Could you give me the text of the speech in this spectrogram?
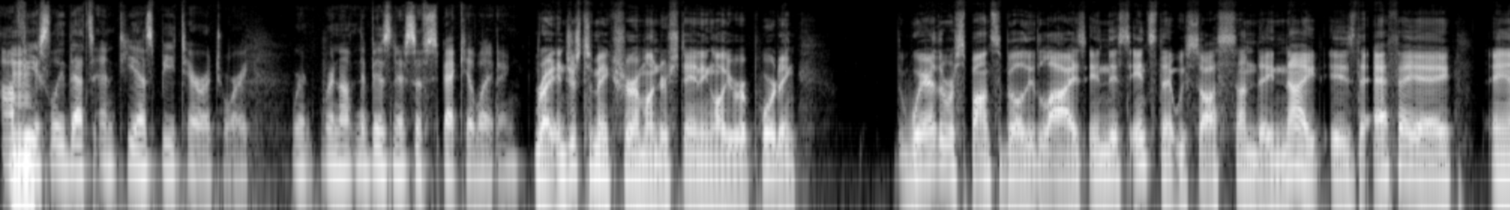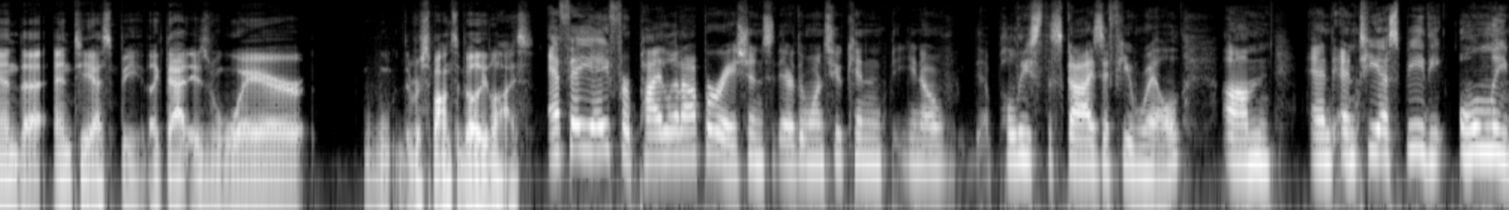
Obviously, that's NTSB territory. We're, we're not in the business of speculating. Right. And just to make sure I'm understanding all your reporting, where the responsibility lies in this incident we saw Sunday night is the FAA and the NTSB. Like that is where w- the responsibility lies. FAA for pilot operations, they're the ones who can, you know, police the skies, if you will. Um, and NTSB, the only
